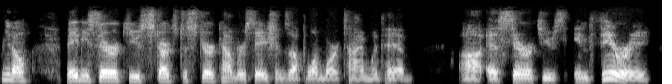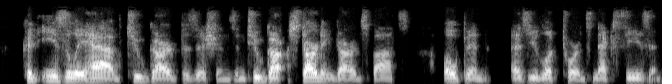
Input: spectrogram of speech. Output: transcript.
You know, maybe Syracuse starts to stir conversations up one more time with him, uh, as Syracuse, in theory, could easily have two guard positions and two starting guard spots open as you look towards next season.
